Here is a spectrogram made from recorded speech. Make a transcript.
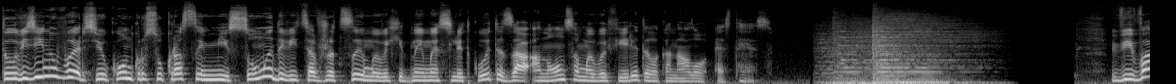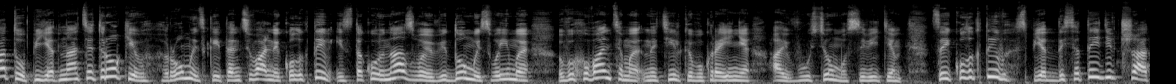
Телевізійну версію конкурсу краси Міс Суми дивіться вже цими вихідними. Слідкуйте за анонсами в ефірі телеканалу СТС. Вівату 15 років. Роменський танцювальний колектив із такою назвою відомий своїми вихованцями не тільки в Україні, а й в усьому світі. Цей колектив з 50 дівчат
